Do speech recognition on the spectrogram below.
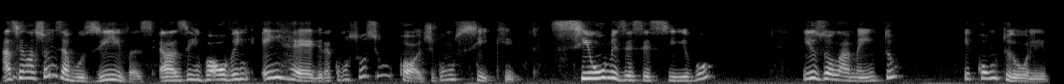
As relações abusivas, elas envolvem, em regra, como se fosse um código, um SIC, ciúmes excessivo, isolamento e controle.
